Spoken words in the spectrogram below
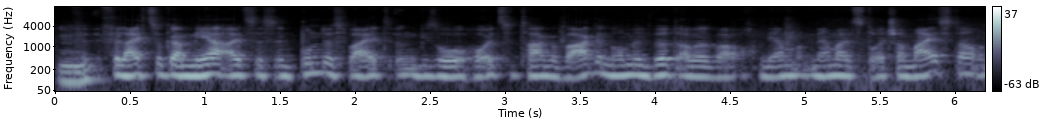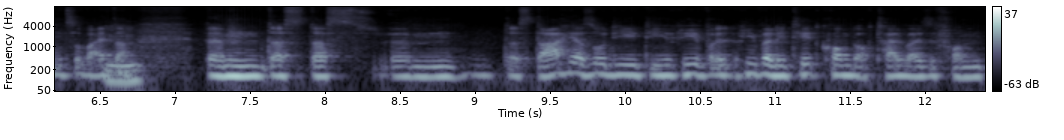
Mhm. Vielleicht sogar mehr, als es bundesweit irgendwie so heutzutage wahrgenommen wird, aber war auch mehr, mehrmals deutscher Meister und so weiter. Mhm. Ähm, dass, dass, ähm, dass daher so die, die Rivalität kommt, auch teilweise von,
